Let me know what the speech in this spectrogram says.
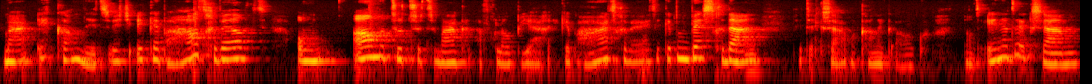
maar ik kan dit, weet je, ik heb hard gewerkt om al mijn toetsen te maken de afgelopen jaren. Ik heb hard gewerkt, ik heb mijn best gedaan. Dit examen kan ik ook. Want in het examen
